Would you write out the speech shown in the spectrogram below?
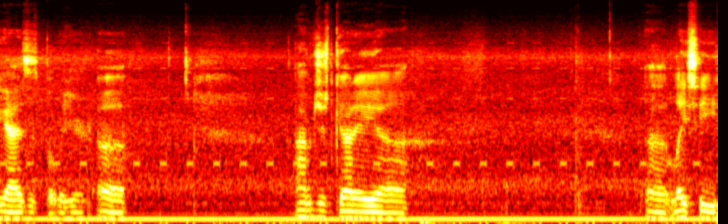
Hey guys, it's Bully here. Uh, I've just got a uh, uh, LaCie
